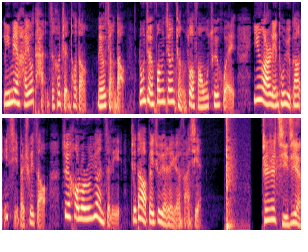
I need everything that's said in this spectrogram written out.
里面还有毯子和枕头等。没有想到，龙卷风将整座房屋摧毁，婴儿连同浴缸一起被吹走，最后落入院子里，直到被救援人员发现。真是奇迹！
